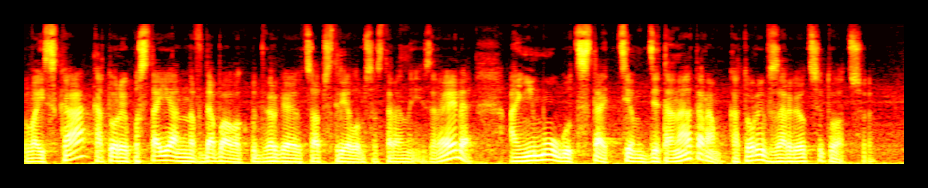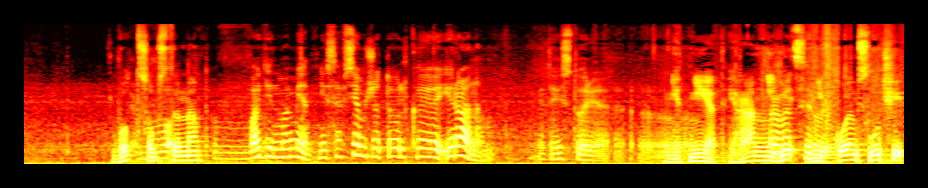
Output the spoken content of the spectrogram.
войска, которые постоянно вдобавок подвергаются обстрелам со стороны Израиля, они могут стать тем детонатором, который взорвет ситуацию. Вот, собственно... В, в один момент. Не совсем же только Ираном. Эта история. Э, нет, нет, Иран не, ни в коем случае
